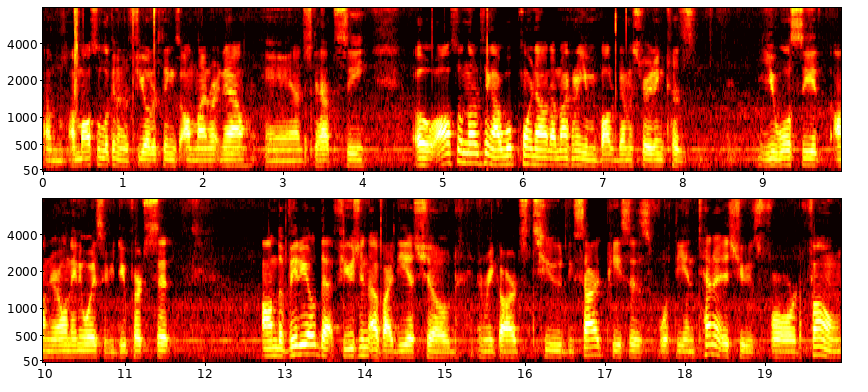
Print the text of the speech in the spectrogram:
um, I'm also looking at a few other things online right now, and I'm just gonna have to see. Oh, also another thing I will point out, I'm not gonna even bother demonstrating because you will see it on your own anyways if you do purchase it. On the video that Fusion of Ideas showed in regards to the side pieces with the antenna issues for the phone,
